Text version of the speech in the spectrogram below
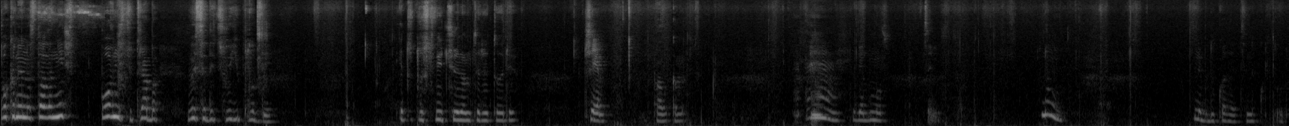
поки не настала ніч, повністю треба висадити свої плоди. Я тут освічую нам територію Чим? палками. Я думав, цим. Ну. Не буду казати, це не культура.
